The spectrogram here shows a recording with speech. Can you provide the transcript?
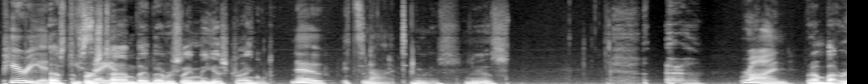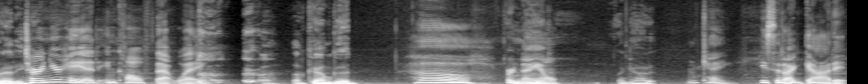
period. That's the you first say it. time they've ever seen me get strangled. No, it's not. Yes, yes. Ron, But I'm about ready. turn your head and cough that way. Okay, I'm good. Oh, for now. I got it. Okay. He said, I got it.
